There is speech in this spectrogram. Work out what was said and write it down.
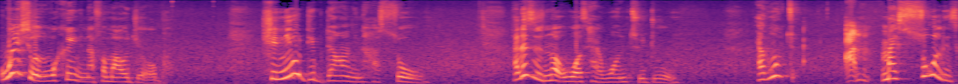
when she was working in a formal job, she knew deep down in her soul, and this is not what I want to do. I want to, um, my soul is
